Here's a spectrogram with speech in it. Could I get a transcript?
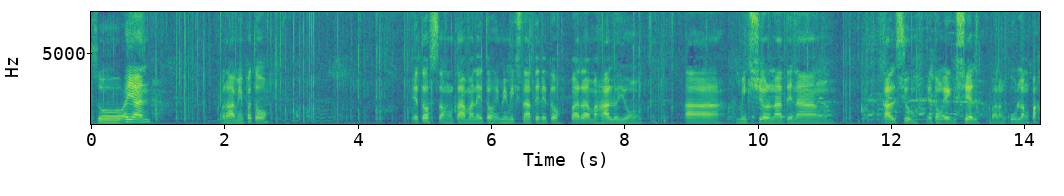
So, ayan. Marami pa to. Ito, sang tama na ito. Imimix natin ito para mahalo yung ah, mixture natin ng calcium. Itong eggshell. Parang kulang pa.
